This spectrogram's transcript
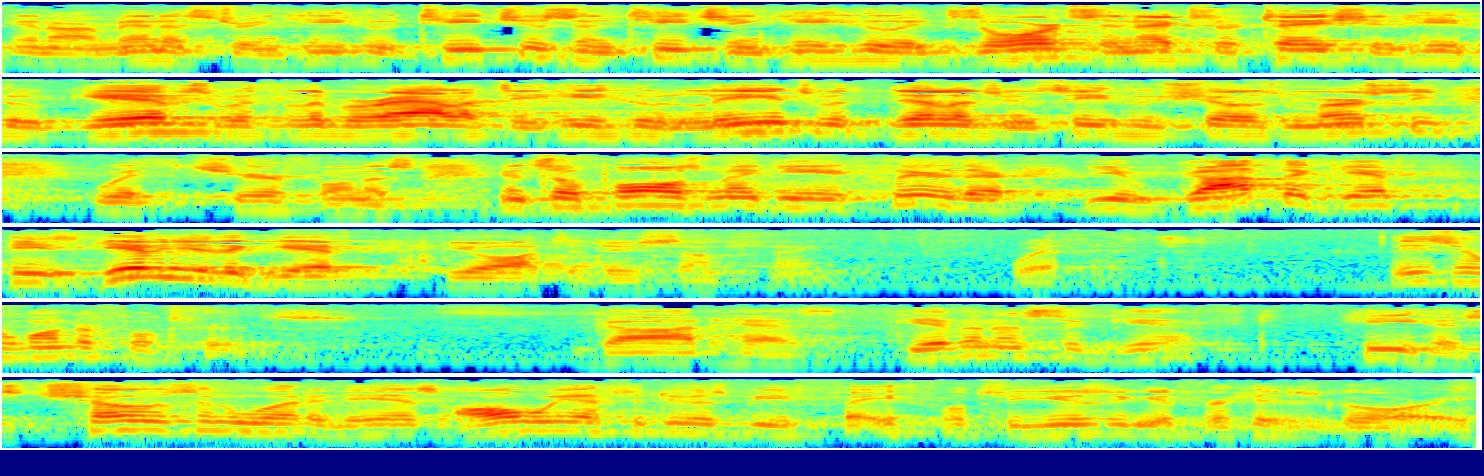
in our ministering. He who teaches in teaching, he who exhorts in exhortation, he who gives with liberality, he who leads with diligence, he who shows mercy with cheerfulness. And so Paul's making it clear there, you've got the gift, he's given you the gift, you ought to do something with it. These are wonderful truths. God has given us a gift. He has chosen what it is. All we have to do is be faithful to using it for His glory.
